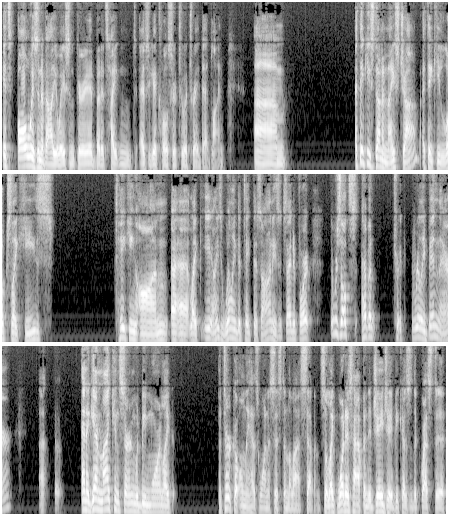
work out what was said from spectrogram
It's always an evaluation period, but it's heightened as you get closer to a trade deadline. Um, I think he's done a nice job. I think he looks like he's taking on, uh, uh, like, you know, he's willing to take this on. He's excited for it. The results haven't tr- really been there. Uh, and again, my concern would be more like Peterka only has one assist in the last seven. So, like, what has happened to JJ because of the quest to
